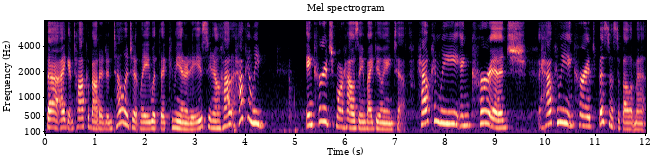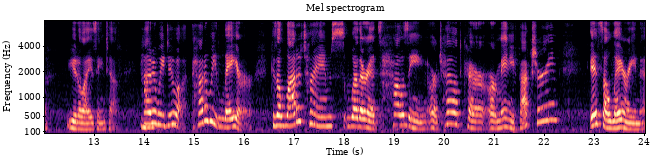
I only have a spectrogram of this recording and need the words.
That I can talk about it intelligently with the communities. You know, how how can we encourage more housing by doing TIF? How can we encourage how can we encourage business development utilizing TIF? How mm-hmm. do we do how do we layer? Because a lot of times whether it's housing or childcare or manufacturing, it's a layering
